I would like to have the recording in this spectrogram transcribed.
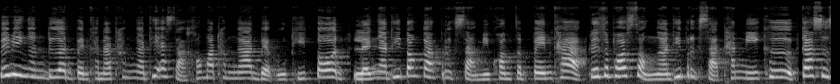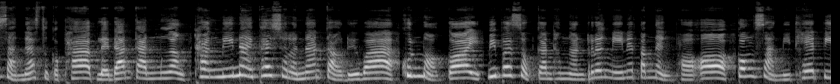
ไม่มีเงินเดือนเป็นคณะทำงานที่อาสาเข้ามาทำงานแบบอุทิศตนและงานที่ต้องการปรึกษามีความจำเป็นค่ะ โดยเฉพาะสองงานที่ปรึกษาท่านนี้คือ การสื่อสารด้านสุขภาพและด้านการเมือง ทั้งนี้นายแพทย์ชลนานกล่าวด้วยว่า คุณหมอก้อยมีประสบการณ์ทำงานเรื่องนี้ในตำแหน่งพออกองสารนิเทศปี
